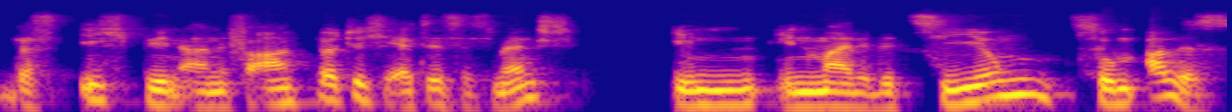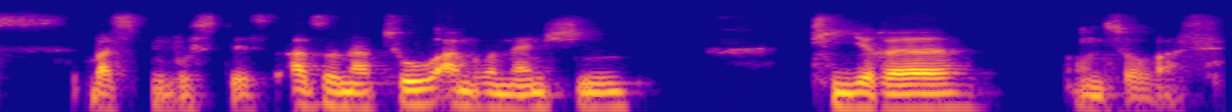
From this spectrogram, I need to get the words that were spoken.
dass ich bin ein verantwortlich ethisches Mensch in, in meine Beziehung zum alles, was bewusst ist. Also Natur, andere Menschen, Tiere und sowas.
